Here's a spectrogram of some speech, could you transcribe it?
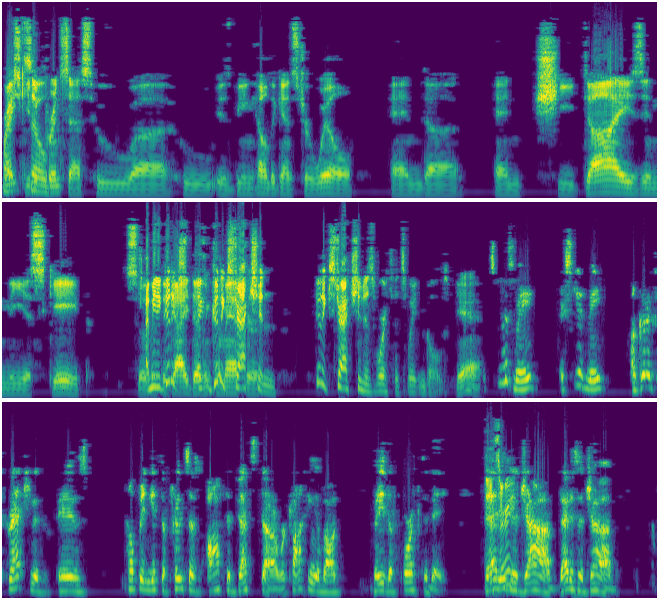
Right. Rescue so the princess who uh, who is being held against her will, and uh, and she dies in the escape. So I mean, a good, guy ex- a good come after extraction, Good extraction is worth its weight in gold. Yeah. Excuse me. Excuse me. A good extraction is, is helping get the princess off the Death Star. We're talking about May the 4th today. That That's is right. a job. That is a job.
